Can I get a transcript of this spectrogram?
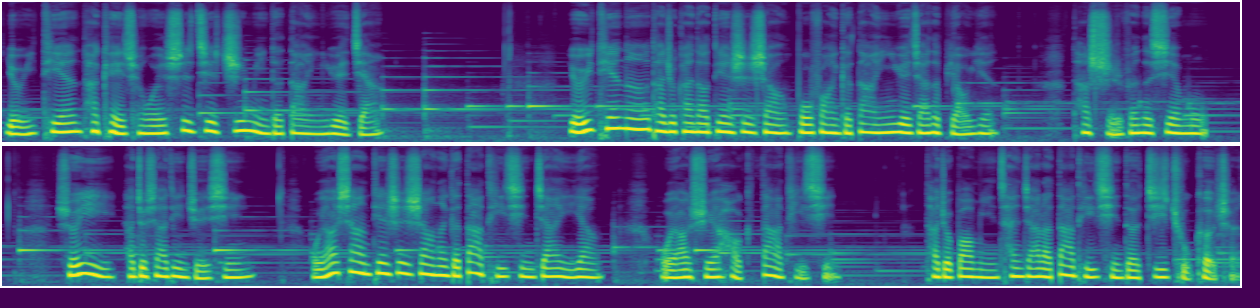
有一天他可以成为世界知名的大音乐家。有一天呢，他就看到电视上播放一个大音乐家的表演，他十分的羡慕，所以他就下定决心：我要像电视上那个大提琴家一样，我要学好大提琴。他就报名参加了大提琴的基础课程。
